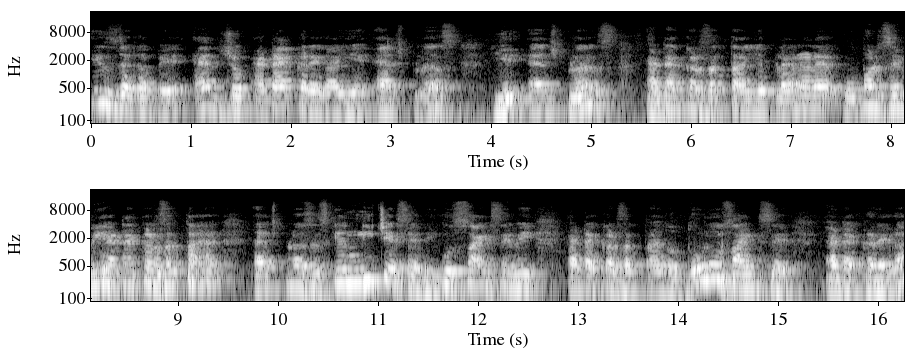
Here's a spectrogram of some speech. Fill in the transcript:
इस जगह पे एच जो अटैक करेगा, ये एच प्लस ये एच प्लस अटैक कर सकता है, ये प्लानर है, ऊपर से भी अटैक कर सकता है, H प्लस इसके नीचे से भी, उस साइड से भी अटैक कर सकता है तो दोनों साइड से अटैक करेगा।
